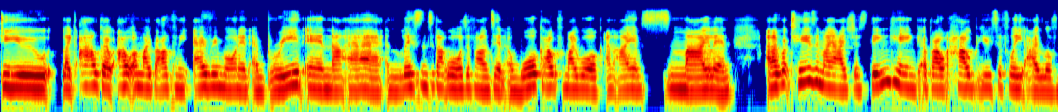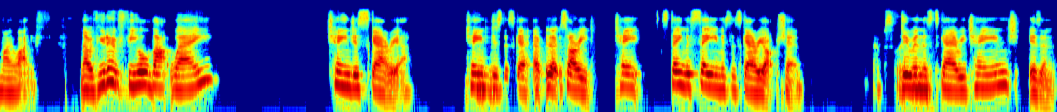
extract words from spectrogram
Do you like, I'll go out on my balcony every morning and breathe in that air and listen to that water fountain and walk out for my walk. And I am smiling. And I've got tears in my eyes just thinking about how beautifully I love my life. Now, if you don't feel that way, change is scarier. Change mm-hmm. is the scare. Uh, uh, sorry, change. Staying the same is the scary option. Absolutely. Doing the scary change isn't.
